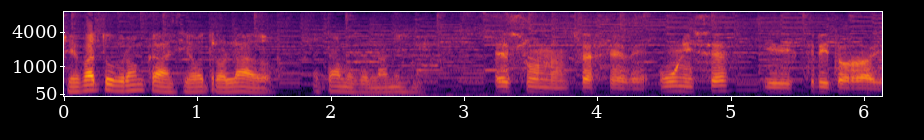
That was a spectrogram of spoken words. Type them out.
Lleva tu bronca hacia otro lado, estamos en la misma. Es un mensaje de UNICEF y Distrito Radio.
